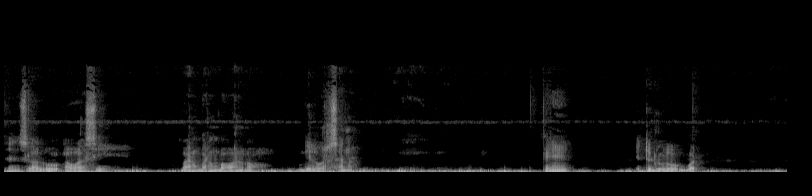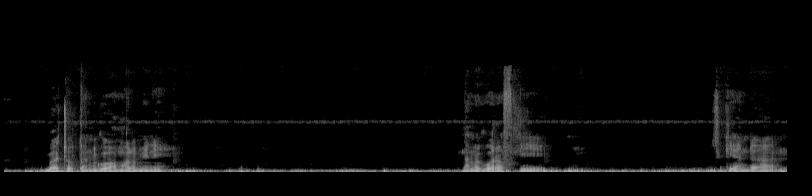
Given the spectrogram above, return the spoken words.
dan selalu awasi barang-barang bawaan lo di luar sana. Kayaknya itu dulu buat bacotan gue malam ini. Nama gue Rafki. Sekian dan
